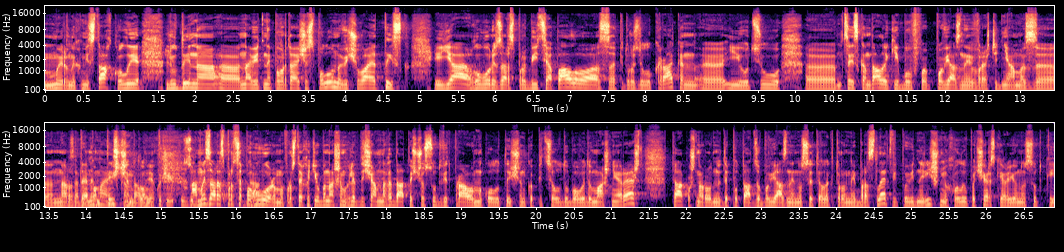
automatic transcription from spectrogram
мирних містах, коли людина, е, навіть не повертаючись з полону, відчуває тиск. І я говорю зараз про бійця Павлова з підрозділу Кракен е, і оцю е, цей скандал, який був пов'язаний врешті днями з нардепом Тищенком. Я хочу А ми зараз про це Да. поговоримо. Просто я хотів би нашим глядачам нагадати, що суд відправив Миколу Тищенко під цілодобовий домашній арешт. Також народний депутат зобов'язаний носити електронний браслет. Відповідне рішення ухвалив Печерський районний суд Києва,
